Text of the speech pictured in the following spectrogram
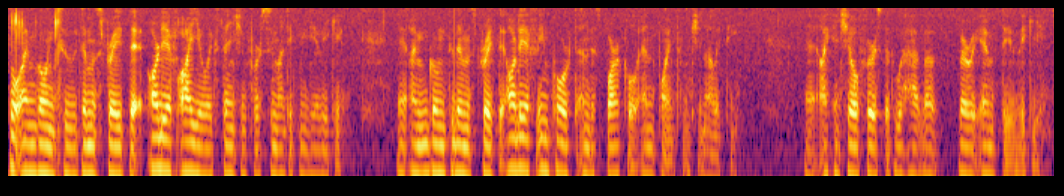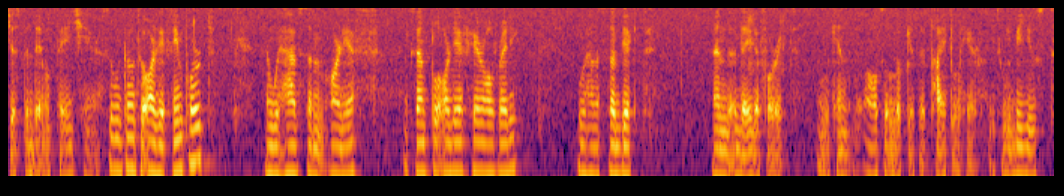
So I'm going to demonstrate the RDF IO extension for Semantic MediaWiki. Uh, I'm going to demonstrate the RDF import and the SPARQL endpoint functionality. Uh, I can show first that we have a very empty wiki, just a demo page here. So we go to RDF import and we have some RDF, example RDF here already. We have a subject and a data for it. And we can also look at the title here. It will be used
